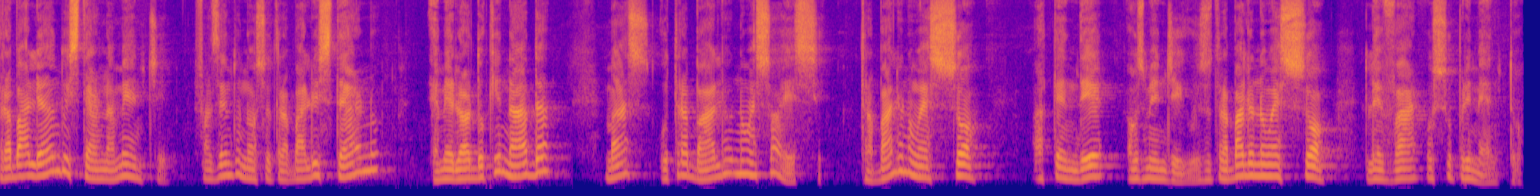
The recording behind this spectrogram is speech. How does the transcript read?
trabalhando externamente, fazendo o nosso trabalho externo, é melhor do que nada mas o trabalho não é só esse. O trabalho não é só atender aos mendigos. O trabalho não é só levar o suprimento.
